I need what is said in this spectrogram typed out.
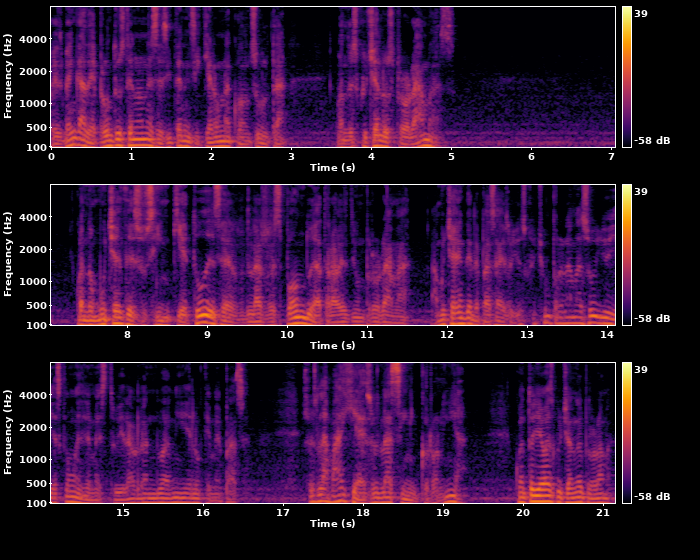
pues venga, de pronto usted no necesita ni siquiera una consulta cuando escucha los programas. Cuando muchas de sus inquietudes las respondo a través de un programa. A mucha gente le pasa eso. Yo escucho un programa suyo y es como si me estuviera hablando a mí de lo que me pasa. Eso es la magia, eso es la sincronía. ¿Cuánto lleva escuchando el programa?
